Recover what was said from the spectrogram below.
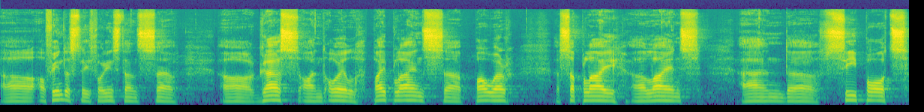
of industries, for instance, uh, uh, gas and oil pipelines, power supply lines, and seaports,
